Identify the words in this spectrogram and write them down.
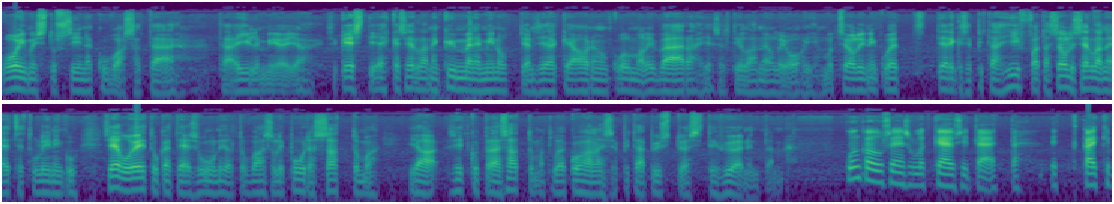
voimistus siinä kuvassa tämä, tämä ilmiö. Ja se kesti ehkä sellainen 10 minuuttia, niin sen jälkeen auringon kulma oli väärä ja se tilanne oli ohi. Mutta se oli niin kuin, että tietenkin se pitää hiffata. Se oli sellainen, että se tuli niin kuin, se ei ollut etukäteen suunniteltu, vaan se oli puhdas sattuma. Ja sitten kun tämä sattuma tulee kohdalle, niin se pitää pystyä sitten hyödyntämään. Kuinka usein sulle käy sitä, että, että kaikki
